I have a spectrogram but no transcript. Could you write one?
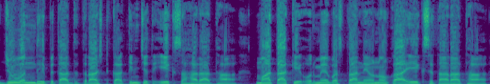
जो अंधे पिता धतराष्ट्र का किंचित एक सहारा था। माता के और में बसता नयनों का एक सितारा था।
